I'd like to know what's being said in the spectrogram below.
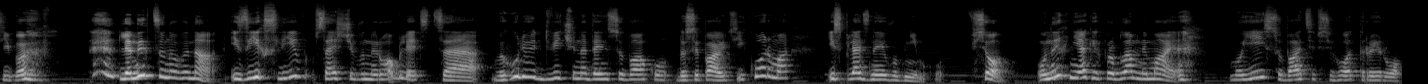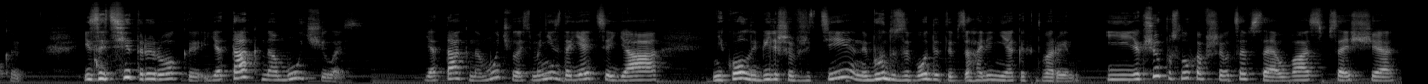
Типа, для них це новина. Із їх слів, все, що вони роблять, це вигулюють двічі на день собаку, досипають їй корма і сплять з нею в обнімку. Все, у них ніяких проблем немає. Моїй собаці всього три роки. І за ці три роки я так намучилась. Я так намучилась, мені здається, я ніколи більше в житті не буду заводити взагалі ніяких тварин. І якщо, послухавши оце все, у вас все ще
